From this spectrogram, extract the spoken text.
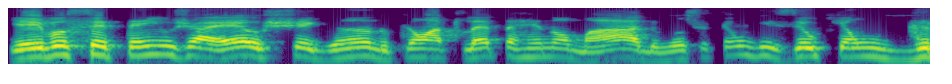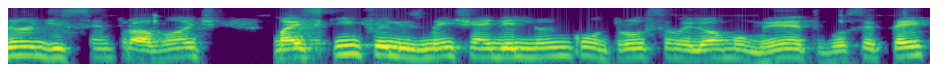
E aí você tem o Jael chegando, que é um atleta renomado. Você tem o Viseu, que é um grande centroavante, mas que infelizmente ainda ele não encontrou o seu melhor momento. Você tem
